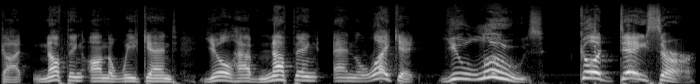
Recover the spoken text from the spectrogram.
got nothing on the weekend. You'll have nothing and like it. You lose. Good day, sir.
